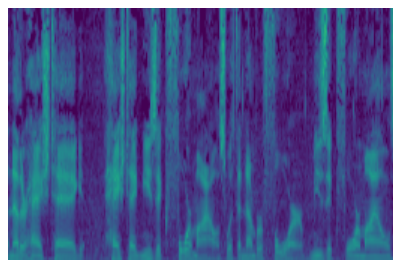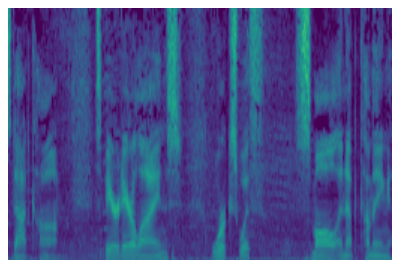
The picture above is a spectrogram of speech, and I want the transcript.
Another hashtag, hashtag music four miles with the number four, music4miles.com. Spirit Airlines works with small and upcoming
